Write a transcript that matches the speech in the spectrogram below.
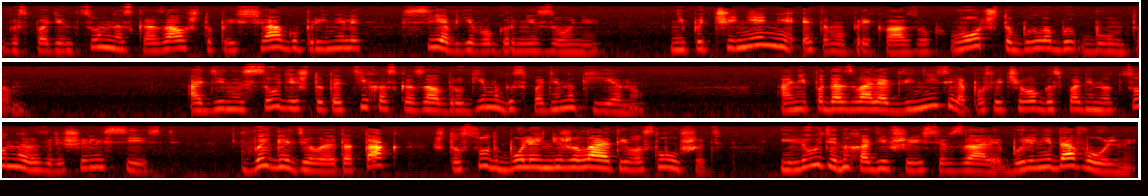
Господин Цунны сказал, что присягу приняли все в его гарнизоне. Неподчинение этому приказу – вот что было бы бунтом. Один из судей что-то тихо сказал другим и господину Кьену. Они подозвали обвинителя, после чего господину Цунне разрешили сесть. Выглядело это так, что суд более не желает его слушать, и люди, находившиеся в зале, были недовольны.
